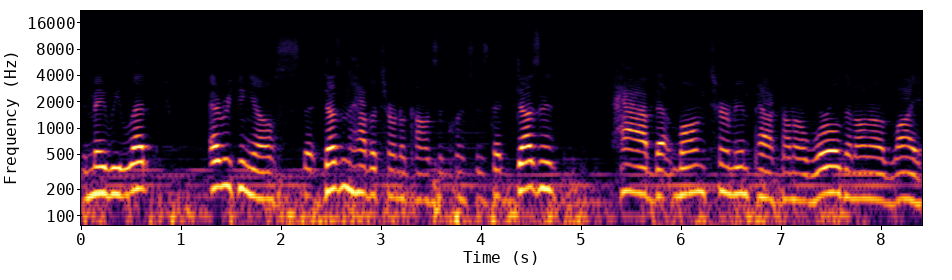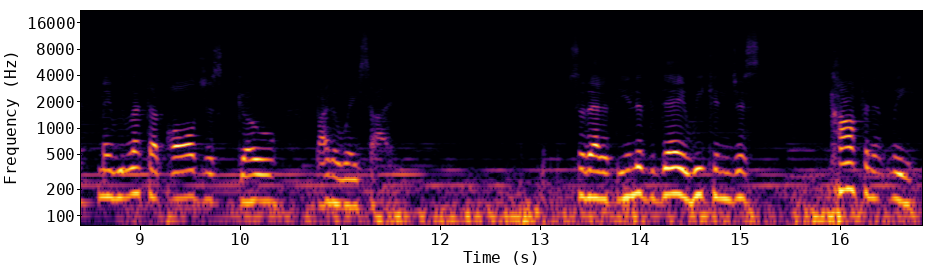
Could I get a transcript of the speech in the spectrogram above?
And may we let everything else that doesn't have eternal consequences, that doesn't have that long term impact on our world and on our life, may we let that all just go by the wayside. So that at the end of the day, we can just confidently,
